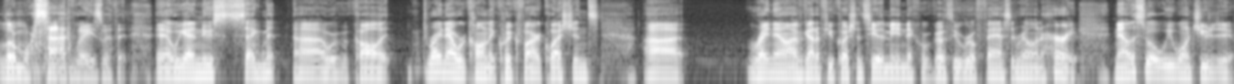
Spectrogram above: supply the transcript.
a little more sideways with it. Uh, we got a new segment. Uh, we're gonna call it. Right now, we're calling it quick fire questions. Uh, right now, I've got a few questions here that me and Nick will go through real fast and real in a hurry. Now, this is what we want you to do.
